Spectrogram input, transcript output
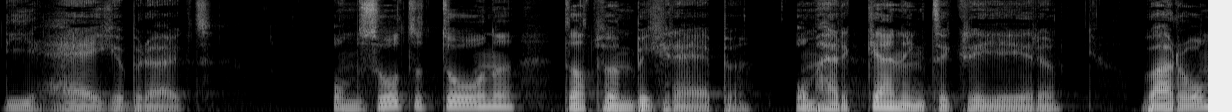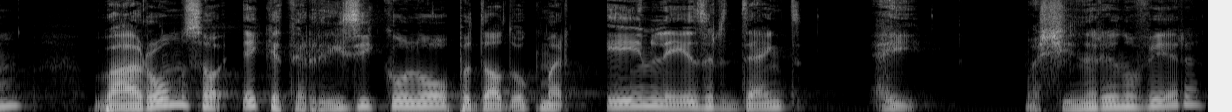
die hij gebruikt. Om zo te tonen dat we hem begrijpen. Om herkenning te creëren. Waarom? Waarom zou ik het risico lopen dat ook maar één lezer denkt: hey, machine renoveren?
